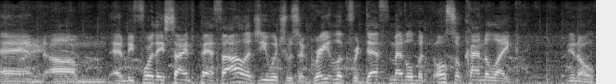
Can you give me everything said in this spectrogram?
and um, and before they signed Pathology, which was a great look for death metal, but also kind of like, you know,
